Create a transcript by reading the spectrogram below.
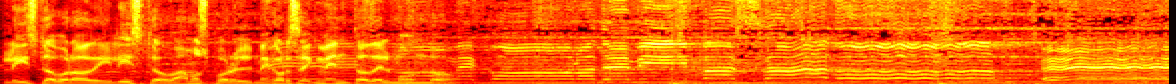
Listo, Brody, listo. Vamos por el mejor segmento del mundo. de mi pasado. Eres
